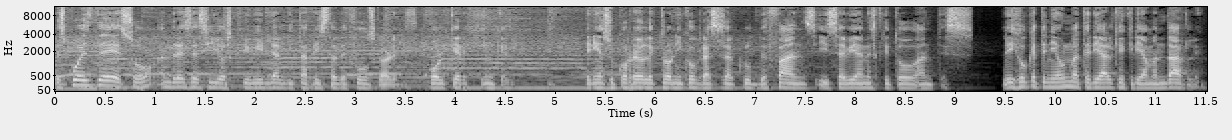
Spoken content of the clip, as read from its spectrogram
Después de eso, Andrés decidió escribirle al guitarrista de Fool's Garden, Volker Hinkel. Tenía su correo electrónico gracias al club de fans y se habían escrito antes. Le dijo que tenía un material que quería mandarle.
